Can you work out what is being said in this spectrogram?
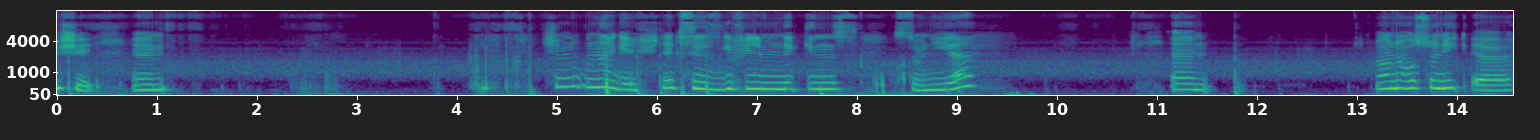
Bir şey. Şimdi buna geçtik. Çizgi filmindeki Sonic'e. Ee, yani o Sonic e,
